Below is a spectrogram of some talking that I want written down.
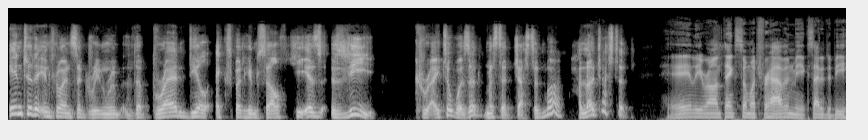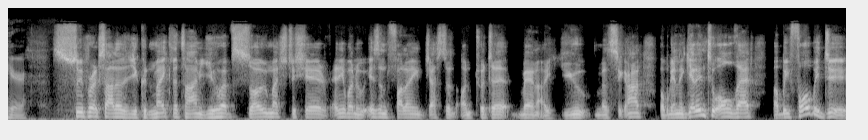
into the influencer green room the brand deal expert himself. He is the creator wizard, Mr. Justin Moore. Hello, Justin. Hey, Liron, thanks so much for having me. Excited to be here. Super excited that you could make the time. You have so much to share. Anyone who isn't following Justin on Twitter, man, are you missing out? But we're going to get into all that. But before we do,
